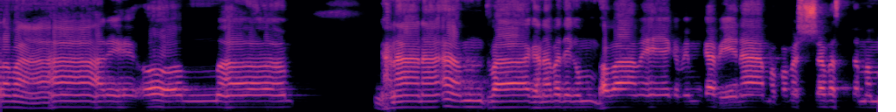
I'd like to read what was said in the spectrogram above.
నమ హరి ఓం ఘనానాం త్వా గణపతిగుం భవామహే కవిం కవీనాముపమశ్రవస్తమం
